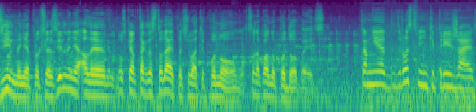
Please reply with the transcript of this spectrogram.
звільнення, процес звільнення, але, ну, скажімо так, заставляють працювати по-новому. Це, напевно, подобається. Ко мне родственники приезжают,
